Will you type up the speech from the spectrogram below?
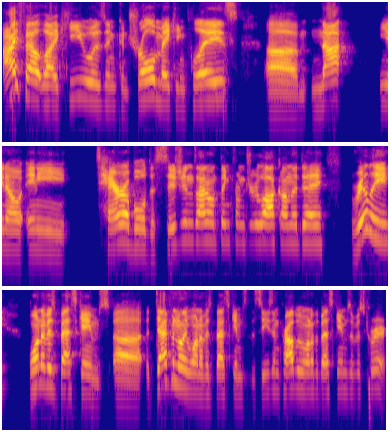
I felt like he was in control, making plays. Um, not you know any terrible decisions. I don't think from Drew Lock on the day. Really, one of his best games. Uh, definitely one of his best games of the season. Probably one of the best games of his career.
